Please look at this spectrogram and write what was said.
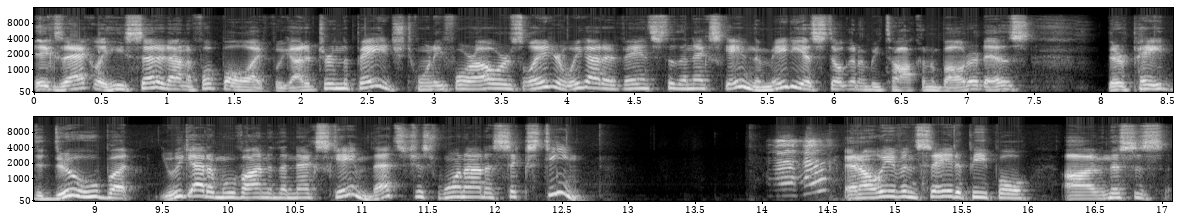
Exactly. He said it on a football life. We got to turn the page. 24 hours later, we got to advance to the next game. The media is still going to be talking about it as they're paid to do, but we got to move on to the next game. That's just one out of 16. Mm-hmm. And I'll even say to people, uh, and this is,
